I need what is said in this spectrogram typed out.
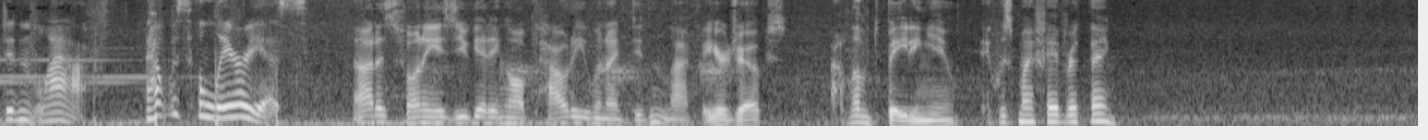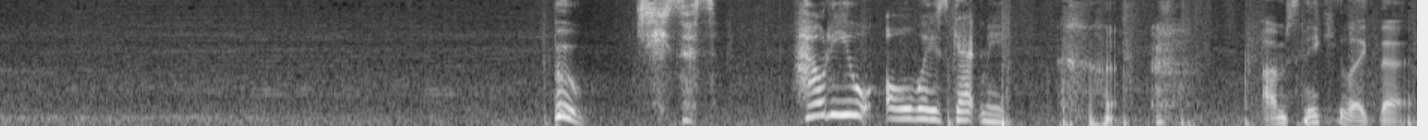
Didn't laugh. That was hilarious. Not as funny as you getting all pouty when I didn't laugh at your jokes. I loved baiting you. It was my favorite thing. Boo! Jesus, how do you always get me? I'm sneaky like that.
